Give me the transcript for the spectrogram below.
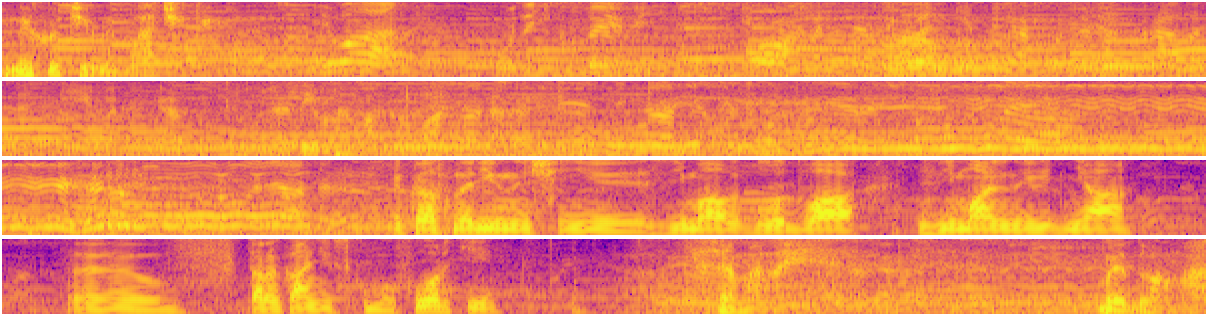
Не хотіли бачити. Якраз на Рівненщині знімали було два знімальних дня е, в Тараканівському форті. Все, малий. Ми вдома.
